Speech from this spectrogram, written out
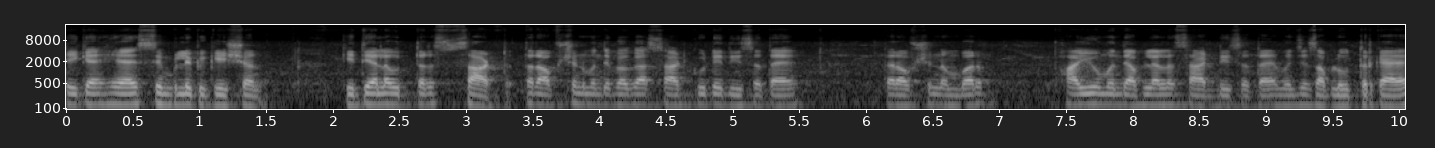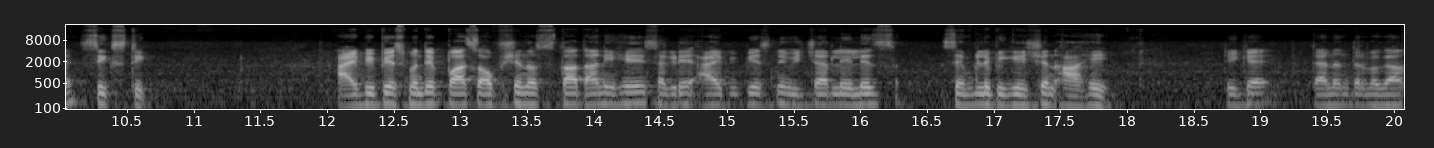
ठीक आहे? हे आहे सिम्प्लिफिकेशन किती आलं उत्तर साठ. तर ऑप्शनमध्ये बघा साठ कुठे दिसत आहे? तर ऑप्शन नंबर फाईव्हमध्ये आपल्याला साठ दिसत आहे. म्हणजेच आपलं उत्तर काय आहे? सिक्स्टी आय बी पी एसमध्ये पाच ऑप्शन असतात आणि हे सगळे आय बी पी एसने विचारलेलेच सिम्प्लिफिकेशन आहे. ठीक आहे? त्यानंतर बघा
